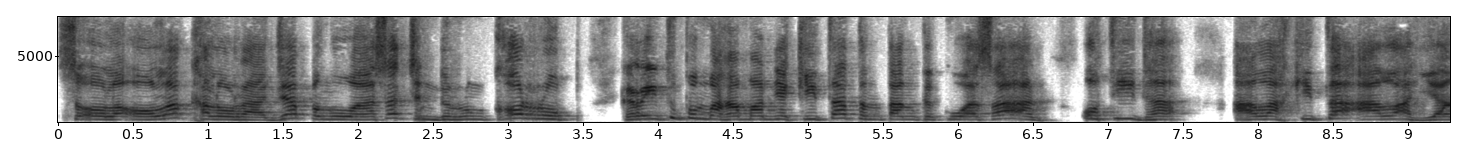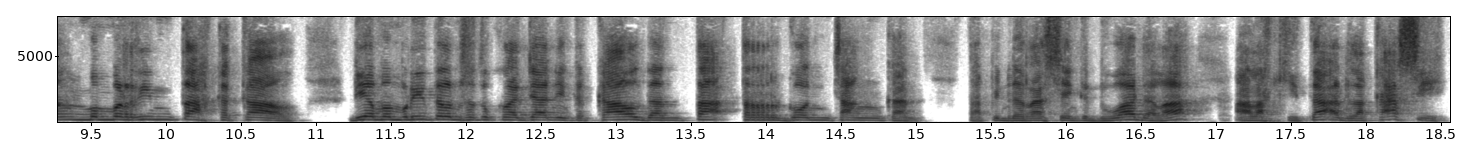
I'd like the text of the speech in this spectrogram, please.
Seolah-olah kalau raja penguasa cenderung korup. Karena itu pemahamannya kita tentang kekuasaan. Oh tidak, Allah kita Allah yang memerintah kekal. Dia memerintah dalam satu kerajaan yang kekal dan tak tergoncangkan. Tapi narasi yang kedua adalah Allah kita adalah kasih.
